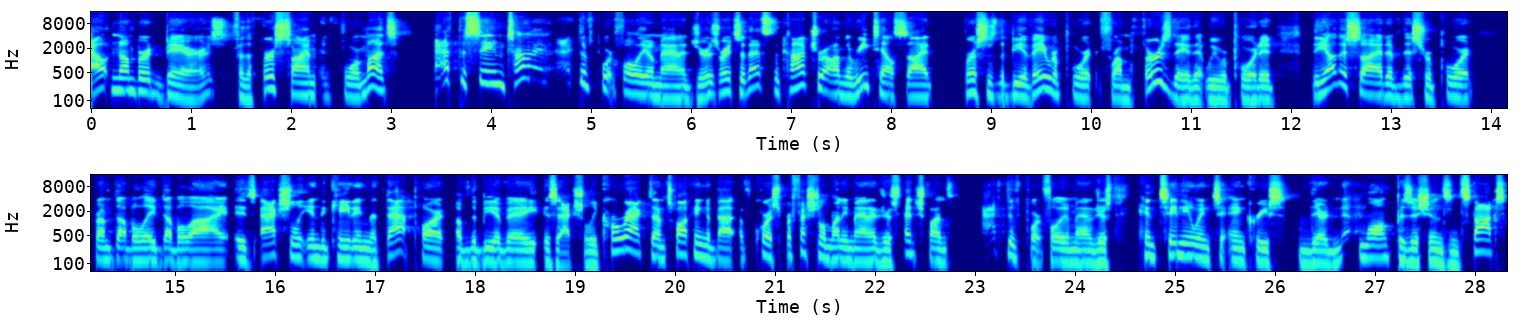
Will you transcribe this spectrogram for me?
outnumbered bears for the first time in 4 months at the same time, active portfolio managers, right? So that's the contra on the retail side versus the B of A report from Thursday that we reported. The other side of this report from double A double I is actually indicating that that part of the B of A is actually correct. I'm talking about, of course, professional money managers, hedge funds, active portfolio managers continuing to increase their net long positions in stocks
